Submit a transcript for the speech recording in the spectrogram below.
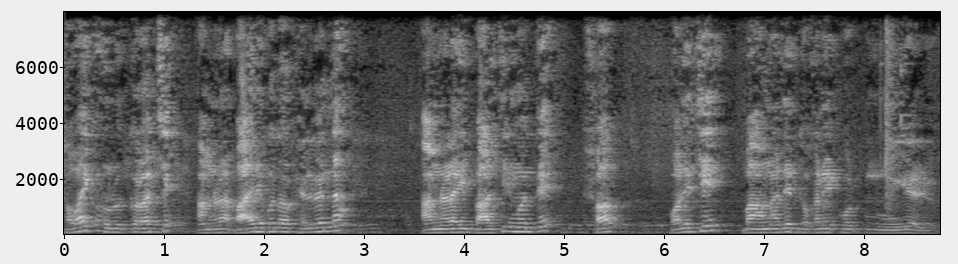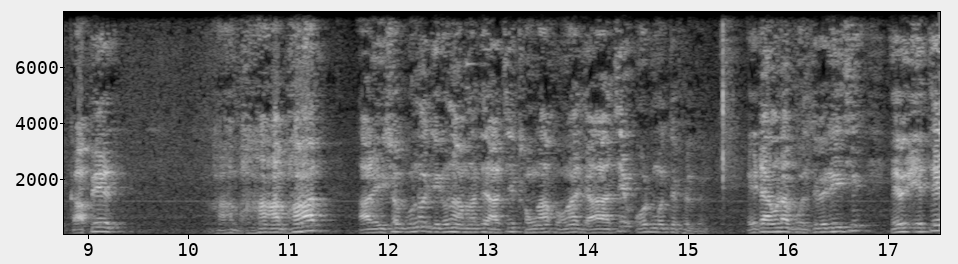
সবাইকে অনুরোধ করা হচ্ছে, আপনারা বাইরে কোথাও ফেলবেন না। আপনারা এই বালতির মধ্যে সব পলিথিন বা আপনাদের দোকানের কাপের ভাত আর এইসবগুলো যেগুলো আমাদের আছে, ঠোঙা ফোঙা যা আছে, ওর মধ্যে ফেলবেন। এটা আমরা বলতে পেরেছি। এতে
